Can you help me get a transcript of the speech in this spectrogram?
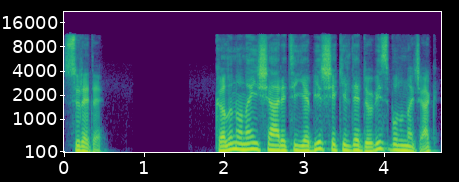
sürede. Kalın onay işareti ya bir şekilde döviz bulunacak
